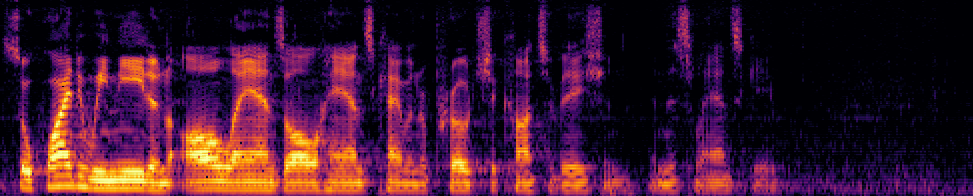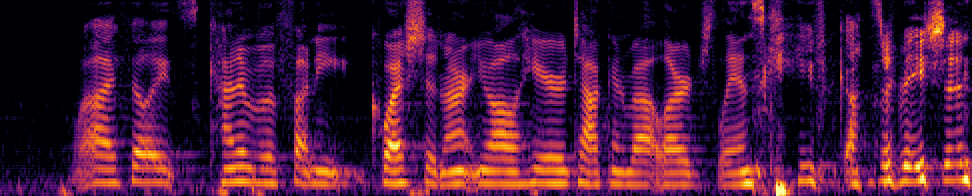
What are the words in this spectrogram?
so, why do we need an all lands, all hands kind of an approach to conservation in this landscape? Well, I feel like it's kind of a funny question. Aren't you all here talking about large landscape conservation?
